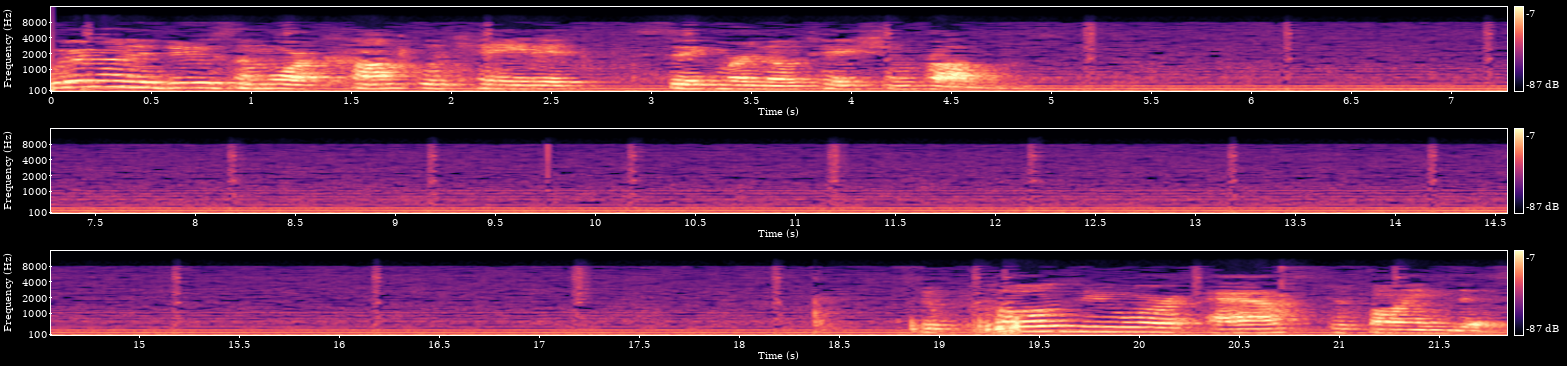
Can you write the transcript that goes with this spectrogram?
we're going to do some more complicated sigma notation problems. Suppose you were asked to find this.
